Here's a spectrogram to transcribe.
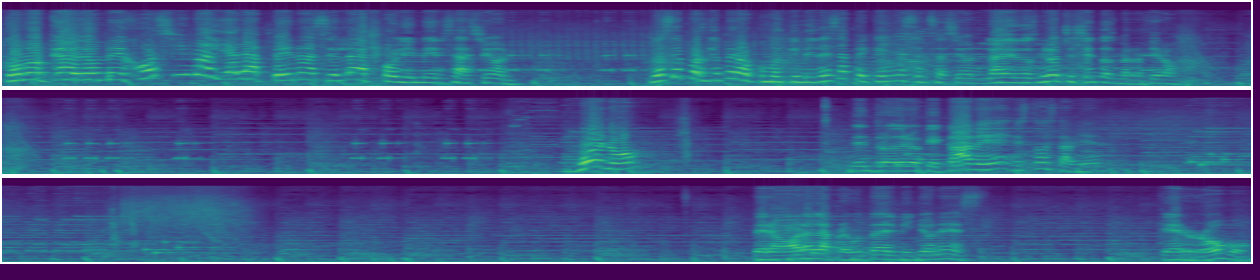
Como que a lo mejor sí valía la pena hacer la polimerización No sé por qué, pero como que me da esa pequeña sensación. La de 2800 me refiero. Bueno Dentro de lo que cabe, esto está bien. Pero ahora la pregunta del millón es ¿Qué robo?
